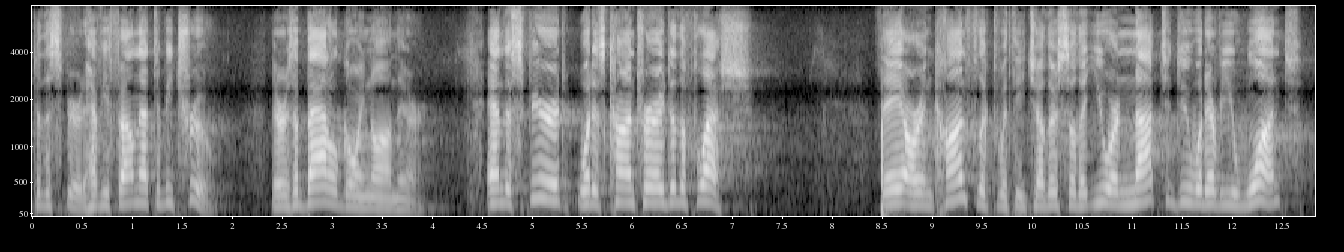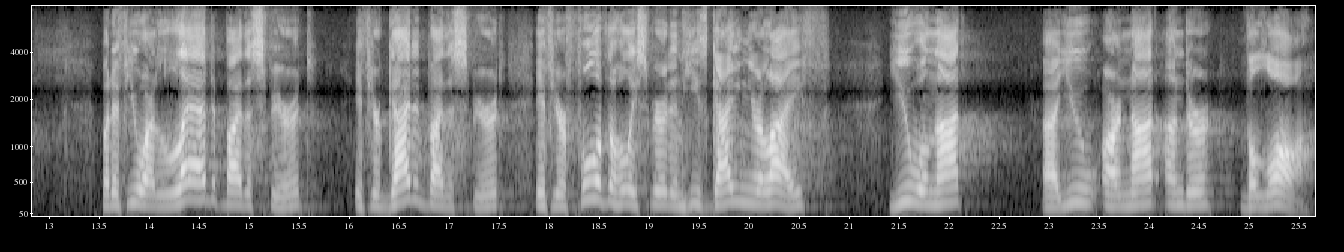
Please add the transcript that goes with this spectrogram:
to the Spirit. Have you found that to be true? There is a battle going on there. And the Spirit, what is contrary to the flesh. They are in conflict with each other so that you are not to do whatever you want, but if you are led by the Spirit, if you're guided by the Spirit, if you're full of the Holy Spirit and He's guiding your life, you will not, uh, you are not under the law.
